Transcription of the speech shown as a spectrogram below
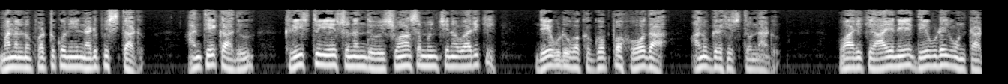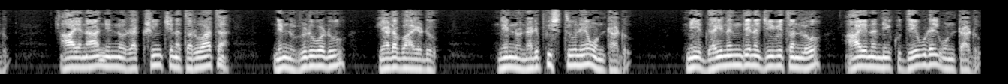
మనల్ని పట్టుకొని నడిపిస్తాడు. అంతేకాదు క్రీస్తు యేసునందు విశ్వాసముంచిన వారికి దేవుడు ఒక గొప్ప హోదా అనుగ్రహిస్తున్నాడు. వారికి ఆయనే దేవుడై ఉంటాడు. ఆయన నిన్ను రక్షించిన తరువాత నిన్ను విడువడు ఎడబాయడు. నిన్ను నడిపిస్తూనే ఉంటాడు. నీ దైనందిన జీవితంలో ఆయన నీకు దేవుడై ఉంటాడు.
